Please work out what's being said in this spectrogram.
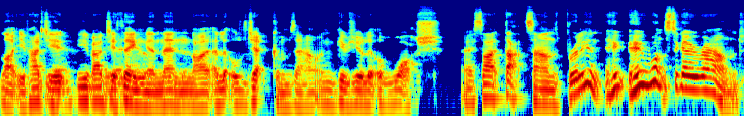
Like you've had your Yeah, you've had your yeah, they thing, and then like a little jet comes out and gives you a little wash. And it's like that sounds brilliant. Who who wants to go around?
